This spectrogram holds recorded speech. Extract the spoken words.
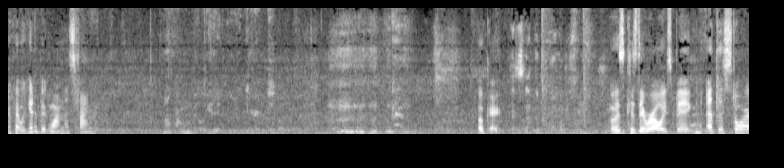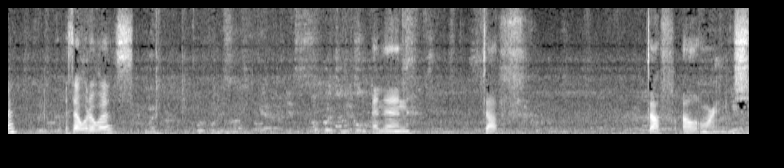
Okay, we get a big one. That's fine. No, I want to eat it. Who cares? Okay. That's not the point. It was because they were always big at the store. Is that what it was? What? And then Duff. Duff L Orange.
